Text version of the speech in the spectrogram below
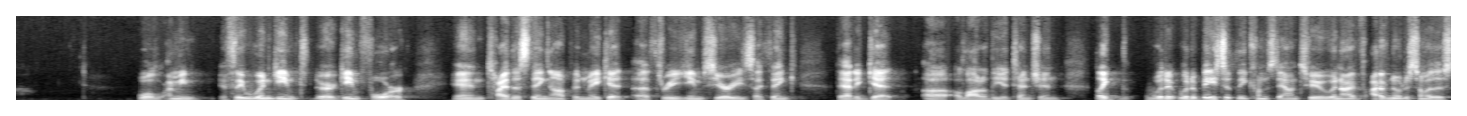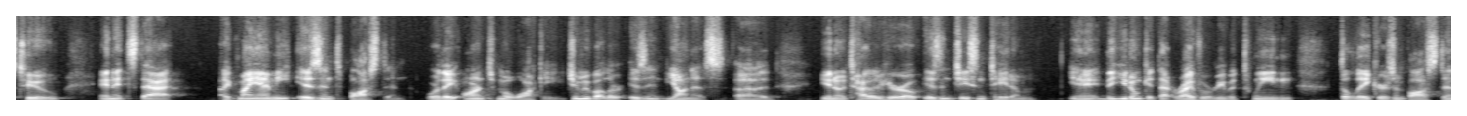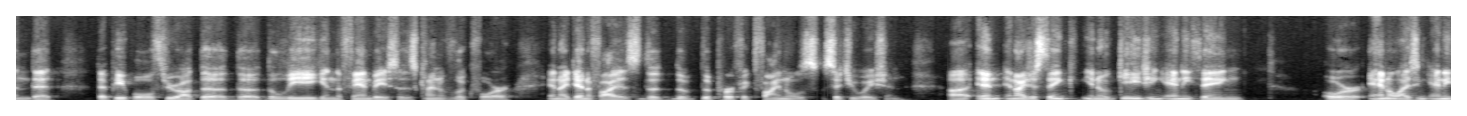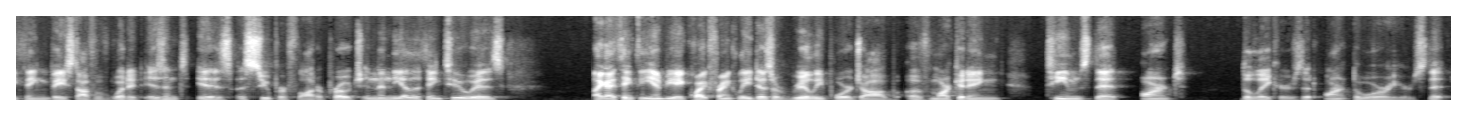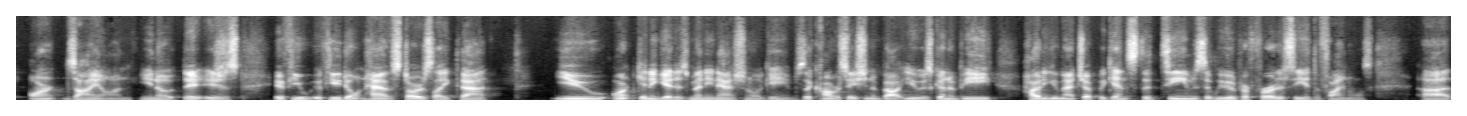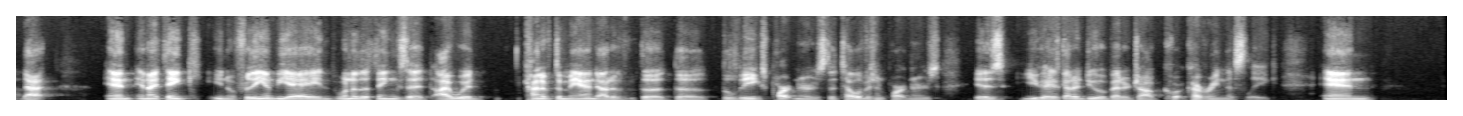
well i mean if they win game t- or game four and tie this thing up and make it a three game series i think that'd get uh, a lot of the attention like what it what it basically comes down to and i've i've noticed some of this too and it's that like Miami isn't Boston or they aren't Milwaukee. Jimmy Butler isn't Giannis. Uh, you know, Tyler Herro isn't Jayson Tatum. You know, that you don't get that rivalry between the Lakers and Boston that that people throughout the the the league and the fan bases kind of look for and identify as the the the perfect finals situation. Uh, and and I just think you know gauging anything or analyzing anything based off of what it isn't is a super flawed approach. And then the other thing too is like I think the NBA, quite frankly, does a really poor job of marketing teams that aren't the Lakers, that aren't the Warriors, that aren't Zion. You know, they, it's just if you if you don't have stars like that, you aren't going to get as many national games. The conversation about you is going to be how do you match up against the teams that we would prefer to see in the finals. Uh, that and and I think you know for the NBA, one of the things that I would kind of demand out of the the the league's partners, the television partners, is you guys got to do a better job co- covering this league, and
